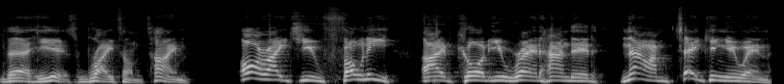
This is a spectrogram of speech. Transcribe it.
There he is, right on time. All right, you phony. I've caught you red handed. Now I'm taking you in.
